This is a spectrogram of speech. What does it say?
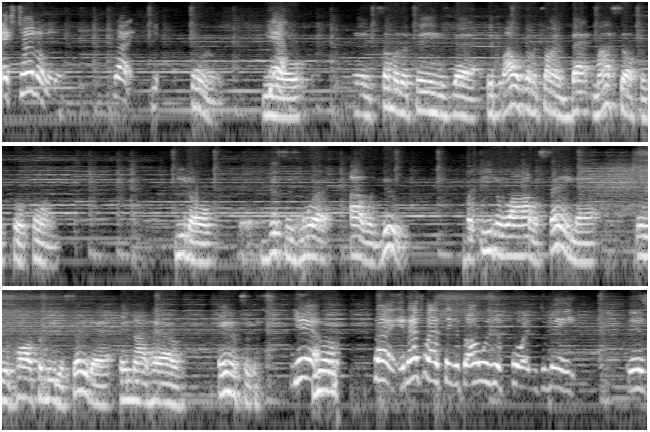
externally, right? Externally, you yeah. know, and some of the things that if I was going to try and back myself into a corner, you know, this is what I would do. But even while I was saying that, it was hard for me to say that and not have answers. Yeah. You know right. And that's why I think it's always important to me is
